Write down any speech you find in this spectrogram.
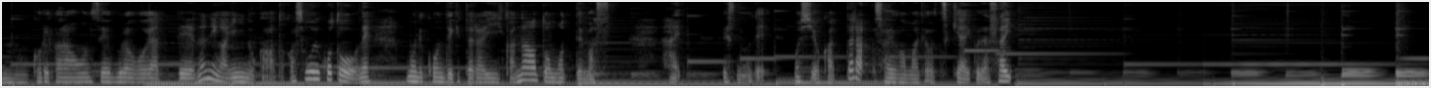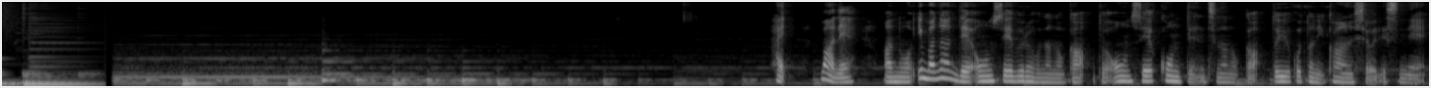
うん、これから音声ブログをやって何がいいのかとか、そういうことをね、盛り込んできたらいいかなと思ってます。はい。ですので、もしよかったら最後までお付き合いください。はい。まあね、あの、今なんで音声ブログなのか、と音声コンテンツなのかということに関してはですね、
